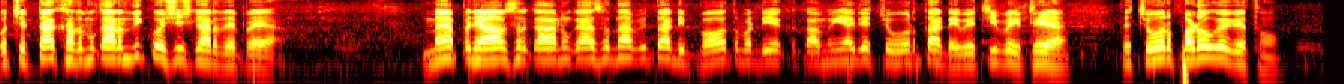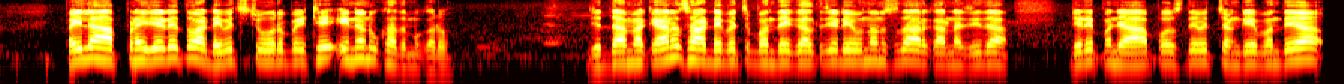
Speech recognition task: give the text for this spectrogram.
ਉਹ ਚਿੱਟਾ ਖਤਮ ਕਰਨ ਦੀ ਕੋਸ਼ਿਸ਼ ਕਰਦੇ ਪਏ ਆ। ਮੈਂ ਪੰਜਾਬ ਸਰਕਾਰ ਨੂੰ ਕਹਿ ਸਕਦਾ ਵੀ ਤੁਹਾਡੀ ਬਹੁਤ ਵੱਡੀ ਇੱਕ ਕਮੀ ਆ, ਜੇ ਚੋਰ ਤੁਹਾਡੇ ਵਿੱਚ ਹੀ ਬੈਠੇ ਆ, ਤੇ ਚੋਰ ਫੜੋਗੇ ਕਿੱਥੋਂ? ਪਹਿਲਾਂ ਆਪਣੇ ਜਿਹੜੇ ਤੁਹਾਡੇ ਵਿੱਚ ਚੋਰ ਬੈਠੇ, ਇਹਨਾਂ ਨੂੰ ਖਤਮ ਕਰੋ। ਜਿੱਦਾਂ ਮੈਂ ਕਿਹਾ ਸਾਡੇ ਵਿੱਚ ਬੰਦੇ ਗਲਤ ਜਿਹੜੇ, ਉਹਨਾਂ ਨੂੰ ਸੁਧਾਰ ਕਰਨਾ ਚਾਹੀਦਾ। ਜਿਹੜੇ ਪੰਜਾਬ ਪੁਲਿਸ ਦੇ ਵਿੱਚ ਚੰਗੇ ਬੰਦੇ ਆ,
